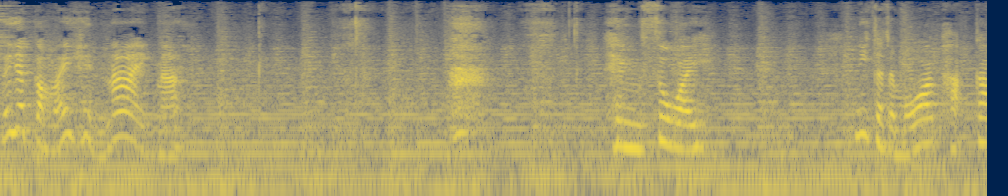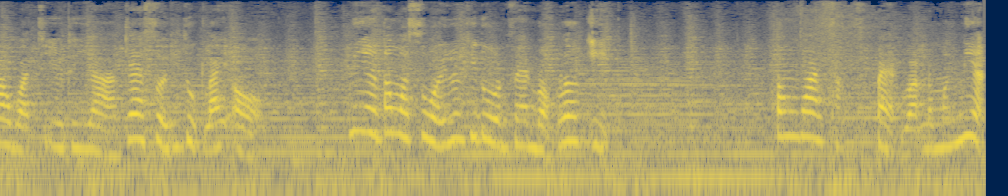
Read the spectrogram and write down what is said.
แล้วอย่ากลับมาให้เห็นหน้าอีกนะ เฮงซวย นี่ก็จะมาว่าพระเก้าวัดที่อยุธยาแก้ซวยที่ถูกไล่ออก นี่ยังต้องมาซวยเรื่องที่โดนแฟนบอกเลิกอีก ต้องไหว้สักแปดวัดแล้วมั้งเนี่ย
